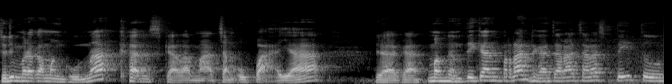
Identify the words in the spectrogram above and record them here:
Jadi mereka menggunakan segala macam upaya ya kan? Menghentikan perang dengan cara-cara seperti itu.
